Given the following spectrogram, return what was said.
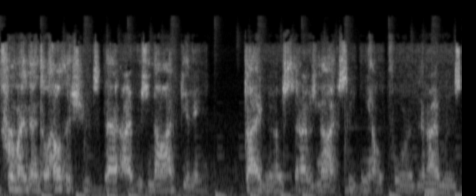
for my mental health issues that I was not getting diagnosed, that I was not seeking help for, that I was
